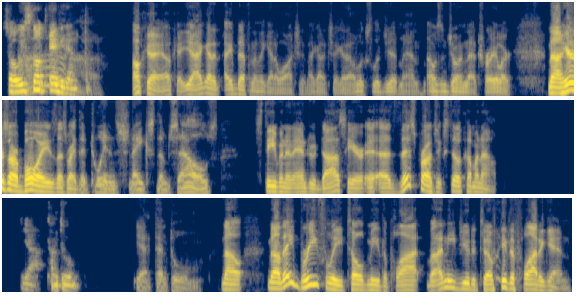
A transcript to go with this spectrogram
so it's ah. not evident. Okay, okay. Yeah, I got it. I definitely got to watch it. I got to check it out. It looks legit, man. I was enjoying that trailer. Now, here's our boys. That's right, the twin snakes themselves, Stephen and Andrew Dasz here. Uh, this project still coming out? Yeah, Tantum. Yeah, Tantum. Now, now they briefly told me the plot, but I need you to tell me the plot again.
